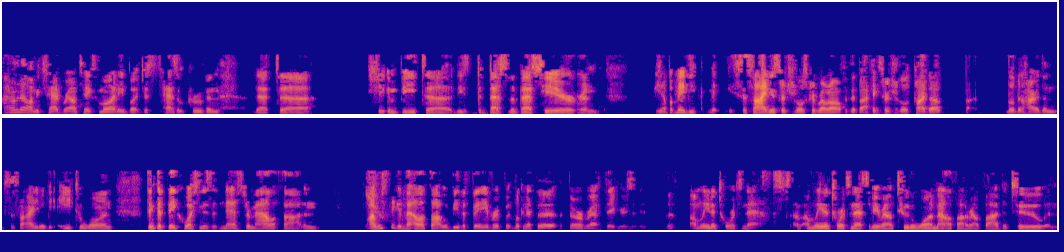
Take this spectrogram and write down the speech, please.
I don't know. I mean, Chad Brown takes money, but just hasn't proven that, uh, she can beat, uh, these, the best of the best here. And, you know, but maybe Society and Search Results could run off with it, but I think Search Results probably about a little bit higher than Society, maybe 8 to 1. I think the big question is it Nest or Malathaat? And, I was thinking Malathaat would be the favorite, but looking at the, the thoroughbred figures, it, I'm leaning towards Nest. I'm, I'm leaning towards Nest to be around two to one, Malathaat around five to two, and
